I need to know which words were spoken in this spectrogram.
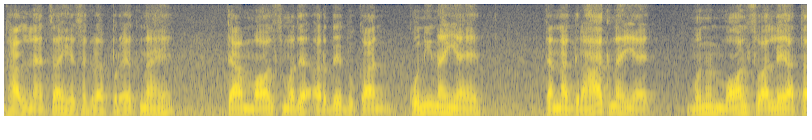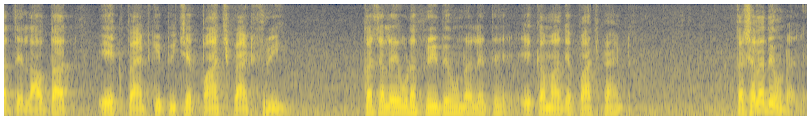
घालण्याचा हे सगळा प्रयत्न आहे. त्या मॉल्समध्ये अर्धे दुकान कोणी नाही आहेत त्यांना ग्राहक नाही आहेत म्हणून मॉल्सवाले आता ते लावतात. एक पॅन्ट के पीछे पाच पॅन्ट फ्री। कशाला एवढं फ्री देऊन राहिले ते? एकामागे पाच पॅन्ट कशाला देऊन राहिले?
